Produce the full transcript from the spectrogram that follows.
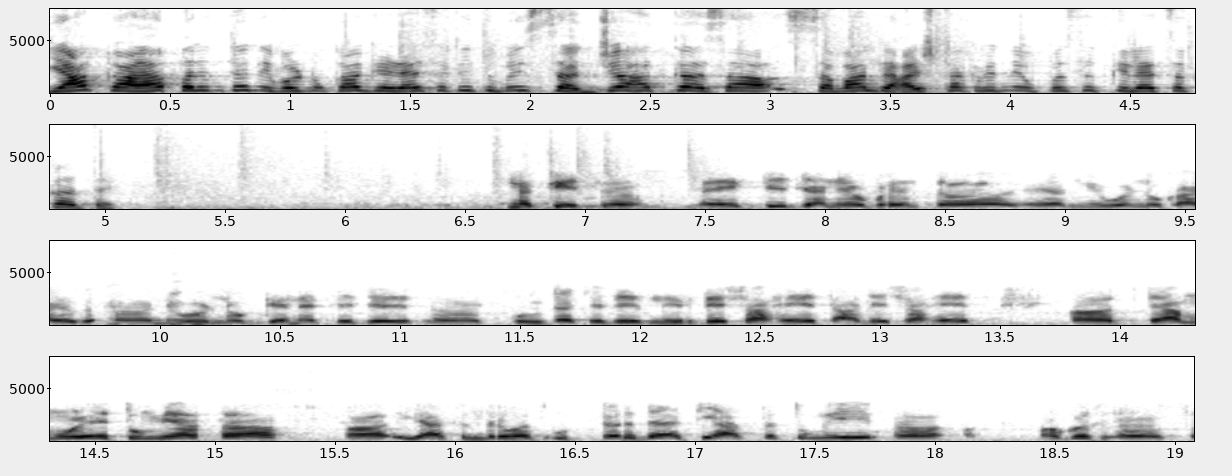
या काळापर्यंत निवडणुका घेण्यासाठी तुम्ही सज्ज आहात का? असा सवाल राज ठाकरेंनी उपस्थित केल्याचं कळतंय. नक्कीच. एकतीस जानेवारीपर्यंत या निवडणूक आयोग निवडणूक घेण्याचे जे कोर्टाचे जे निर्देश आहेत आदेश आहेत त्यामुळे तुम्ही आता या संदर्भात उत्तर द्या की आता तुम्ही ऑगस्ट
